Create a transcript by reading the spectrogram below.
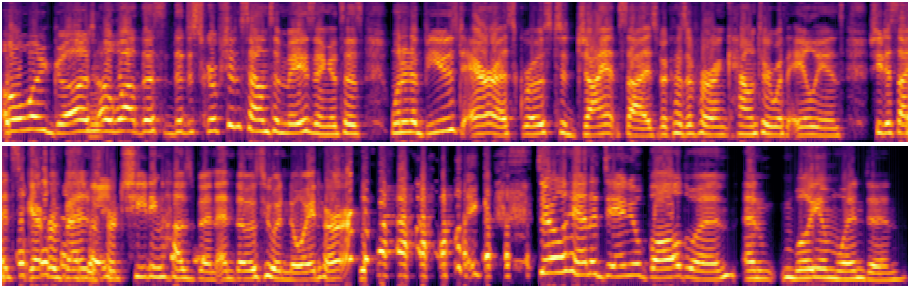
oh my gosh. Oh wow, this the description sounds amazing. It says when an abused heiress grows to giant size because of her encounter with aliens, she decides to get revenge on her cheating husband and those who annoyed her. like Daryl Hannah, Daniel Baldwin, and William Windom.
